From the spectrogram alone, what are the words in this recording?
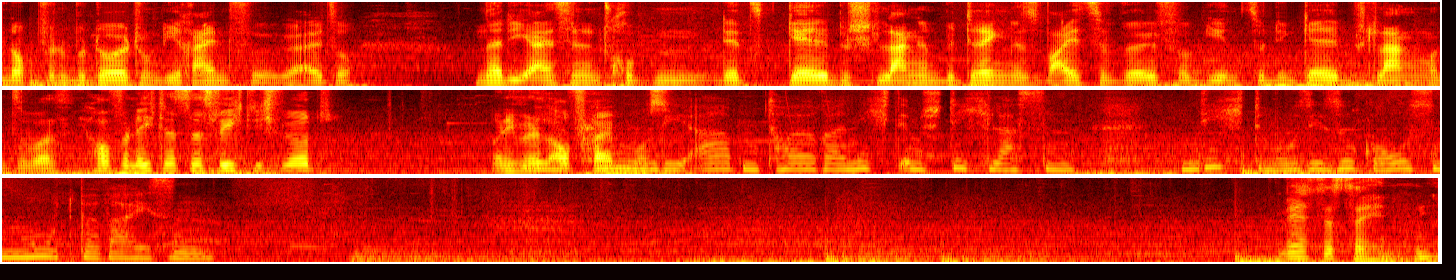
noch für eine Bedeutung, die Reihenfolge. Also, ne, die einzelnen Truppen, jetzt gelbe Schlangen, Bedrängnis, weiße Wölfe gehen zu den gelben Schlangen und sowas. Ich hoffe nicht, dass das wichtig wird und ich mir das aufschreiben muss. die Abenteurer nicht im Stich lassen. Nicht, wo sie so großen Mut beweisen. Wer ist das da hinten?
